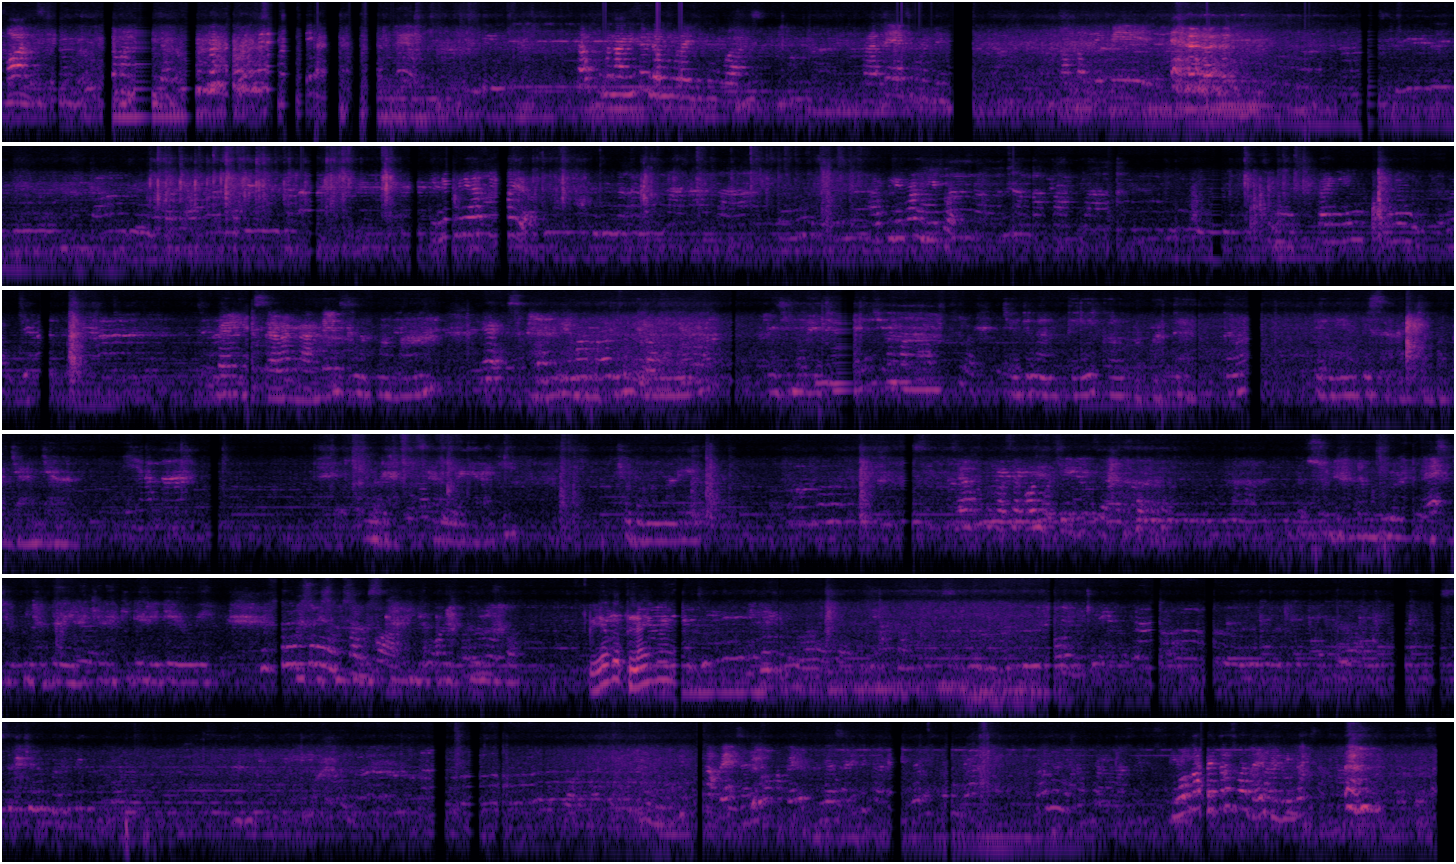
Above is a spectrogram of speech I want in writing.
Kan menangisnya udah mulai duluan. Berarti ya di nonton TV. gratis. Anak mama, Ya, belum. jadi nanti kalau papa datang, Denny bisa ajak papa jalan-jalan. Udah, sekarang belajar lagi. Coba mama lihat. Ya. Sudah enam bulan dan sejak punya bayi laki-laki dari Dewi. Я выпнаю.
